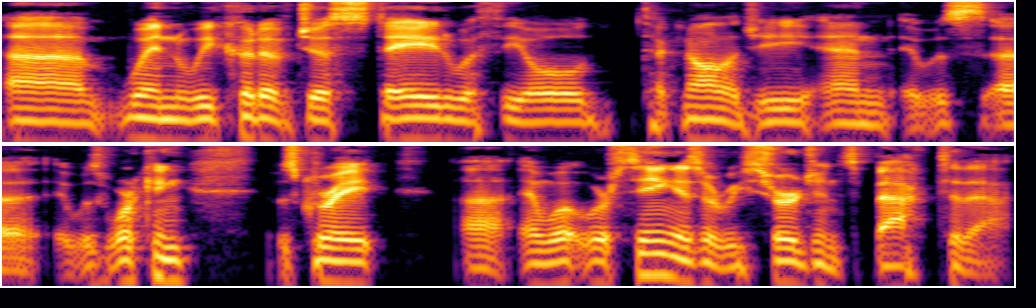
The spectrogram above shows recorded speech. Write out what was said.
Um, when we could have just stayed with the old technology and it was uh, it was working, it was great. Uh, and what we're seeing is a resurgence back to that.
